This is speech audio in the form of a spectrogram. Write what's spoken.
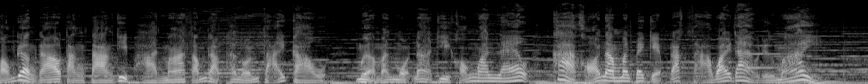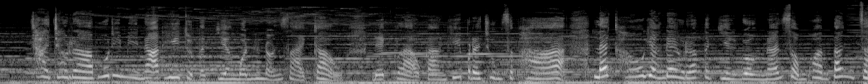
ของเรื่องราวต่างๆ ที่ผ่านมาสำหรับถนนสายเก่า เมื่อมันหมดหน้าที่ของมันแล้วข้าขอนำมันไปเก็บรักษาไว้ได้หรือไม่ ชายชราผู้ที่มีหน้าที่จุดตะเกียงบนถนนสายเก่า ได้กล่าวกลางที่ประชุมสภา และเขายังได้รับตะเกียงดวงนั้นสมความตั้งใจ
